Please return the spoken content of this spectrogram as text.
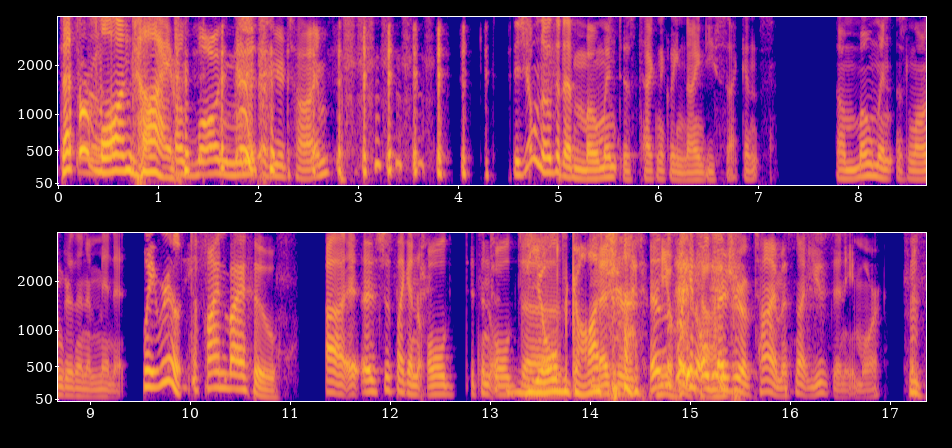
That's a long time. A long minute of your time. Did y'all know that a moment is technically ninety seconds? A moment is longer than a minute. Wait, really? Defined by who? Uh, it- it's just like an old. It's an old. The uh, old gods? measure- The It's like an old measure of time. It's not used anymore. That's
